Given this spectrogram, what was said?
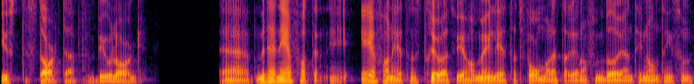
just startup-bolag. Eh, med den erfarenheten, erfarenheten så tror jag att vi har möjlighet att forma detta redan från början till någonting som,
